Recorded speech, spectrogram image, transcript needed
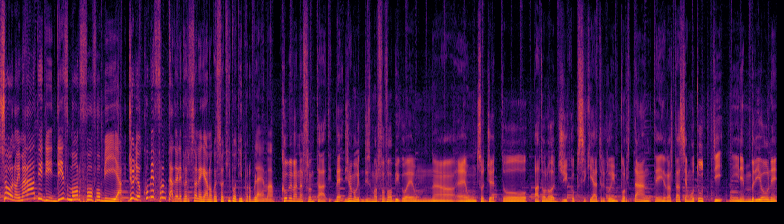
Sono i malati di dismorfofobia. Giulio, come affrontate le persone che hanno questo tipo di problema? Come vanno affrontati? Beh, diciamo che il dismorfofobico è un, uh, è un soggetto patologico psichiatrico importante. In realtà siamo tutti in embrione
